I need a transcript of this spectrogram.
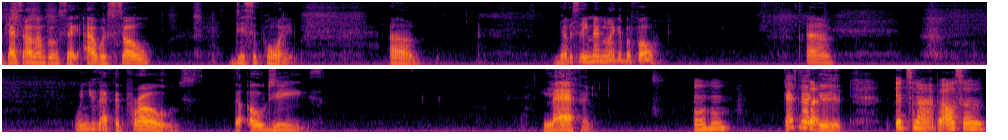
that's all I'm gonna say. I was so disappointed. Um, never seen nothing like it before. Um, when you got the pros, the OGs laughing. Mm-hmm. That's not good. It's not, but also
